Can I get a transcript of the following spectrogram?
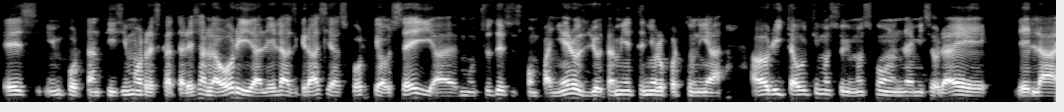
es importantísimo rescatar esa labor y darle las gracias, Jorge, a usted y a muchos de sus compañeros. Yo también he tenido la oportunidad, ahorita último estuvimos con la emisora de, de la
